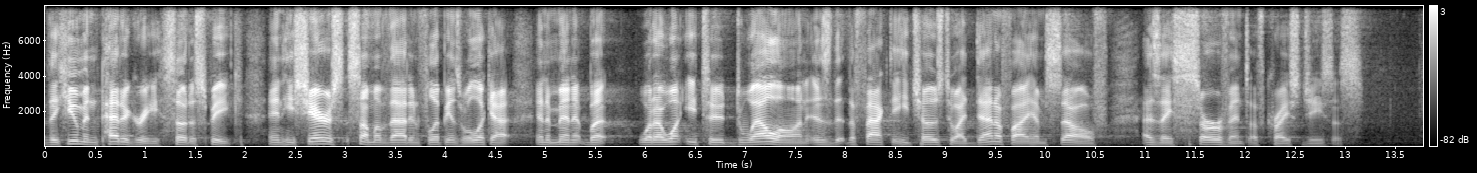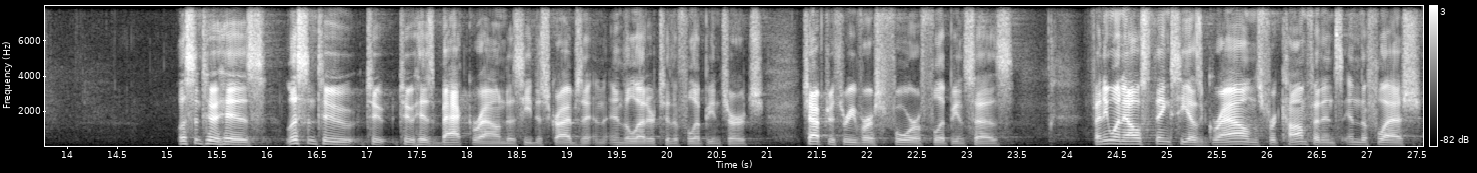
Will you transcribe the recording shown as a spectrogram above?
the human pedigree, so to speak. And he shares some of that in Philippians, we'll look at in a minute. But what I want you to dwell on is that the fact that he chose to identify himself as a servant of Christ Jesus. Listen to his, listen to, to, to his background as he describes it in, in the letter to the Philippian church. Chapter 3, verse 4 of Philippians says, If anyone else thinks he has grounds for confidence in the flesh,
